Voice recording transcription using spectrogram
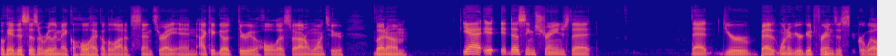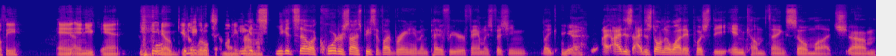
okay this doesn't really make a whole heck of a lot of sense right? And I could go through a whole list but I don't want to. But um yeah it it does seem strange that that your be- one of your good friends is super wealthy and Yeah. and you can't you Well, know get you a little could- bit of money you from could them you could sell a quarter size piece of vibranium and pay for your family's fishing like yeah I, I just i just don't know why they push the income thing so much um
